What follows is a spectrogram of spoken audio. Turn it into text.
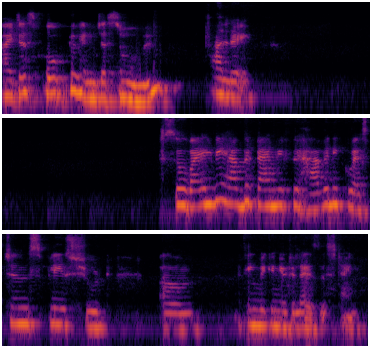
I just spoke to him just a moment. All right. So while we have the time, if you have any questions, please shoot. Um, I think we can utilize this time.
